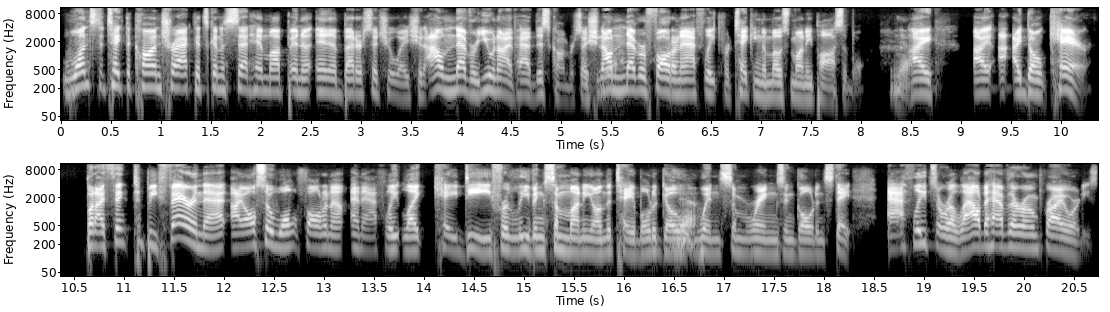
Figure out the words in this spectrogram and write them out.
wants to take the contract that's going to set him up in a in a better situation. I'll never. You and I have had this conversation. I'll never fault an athlete for taking the most money possible. Yeah. I I- I don't care. But I think to be fair in that, I also won't fault an, an athlete like KD for leaving some money on the table to go Yeah. win some rings in Golden State. Athletes are allowed to have their own priorities.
